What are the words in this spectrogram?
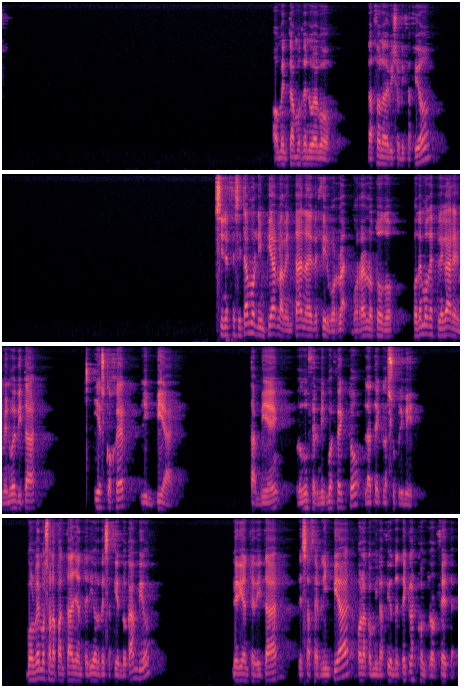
Aumentamos de nuevo la zona de visualización Si necesitamos limpiar la ventana, es decir, borrarlo todo, podemos desplegar el menú Editar y escoger Limpiar. También produce el mismo efecto la tecla Suprimir. Volvemos a la pantalla anterior deshaciendo cambios, mediante Editar, Deshacer Limpiar o la combinación de teclas Control Z.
